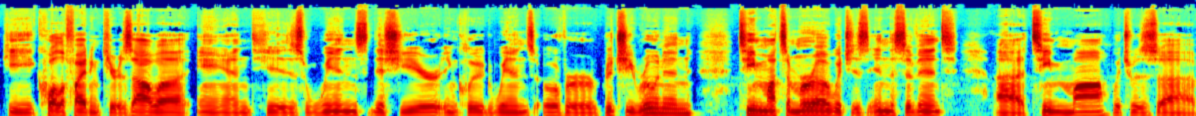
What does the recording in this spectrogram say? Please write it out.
He qualified in Karuizawa, and his wins this year include wins over Richie Ruohonen, Team Matsumura, which is in this event, uh, Team Ma, which was uh,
